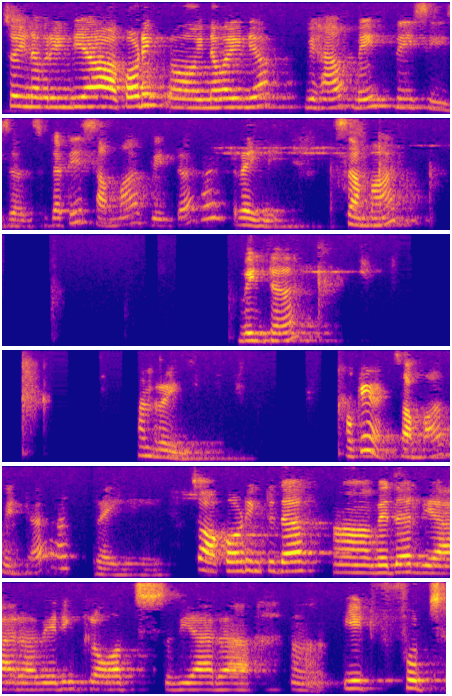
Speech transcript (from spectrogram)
So in our india according uh, in our india we have main three seasons. That is summer winter and rainy. Summer winter and rainy. Okay? Summer winter and rainy so according to the uh, weather, we are uh, wearing clothes, we are uh, eat foods.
